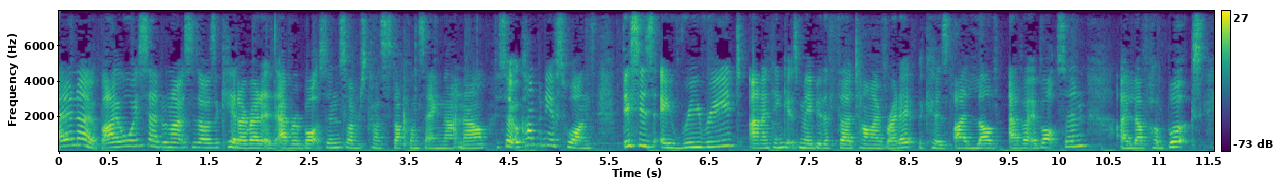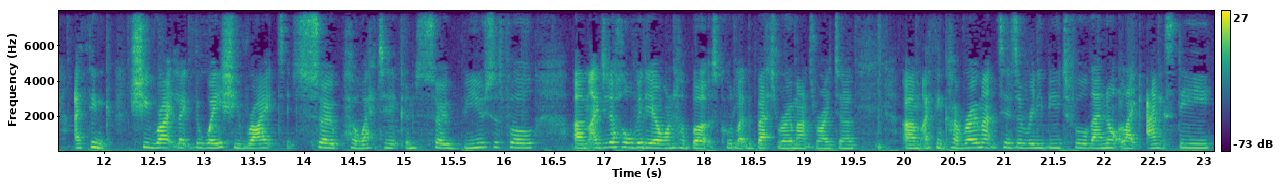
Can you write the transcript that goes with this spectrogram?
I don't know, but I always said when I since I was a kid I read it as Ever Botson, so I'm just kind of stuck on saying that now. So A Company of Swans, this is a reread, and I think it's maybe the third time I've read it because I love Eva Ibbotson. I love her books. I think she write like the way she writes, it's so poetic and so beautiful. Um, I did a whole video on her books called like the best romance writer. Um, I think her romances are really beautiful. They're not like angsty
